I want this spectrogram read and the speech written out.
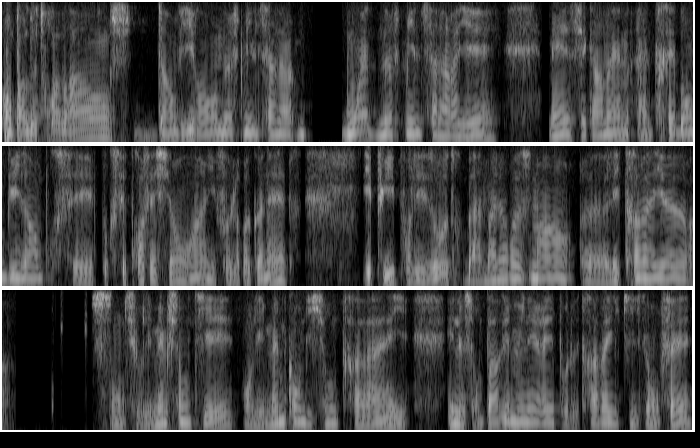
On parle de trois branches d'environ 9000 salariés moins de 9000 salariés, mais c'est quand même un très bon bilan pour ces, pour ces professions, hein, il faut le reconnaître. Et puis pour les autres, bah, malheureusement, euh, les travailleurs sont sur les mêmes chantiers, ont les mêmes conditions de travail et ne sont pas rémunérés pour le travail qu'ils ont fait.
